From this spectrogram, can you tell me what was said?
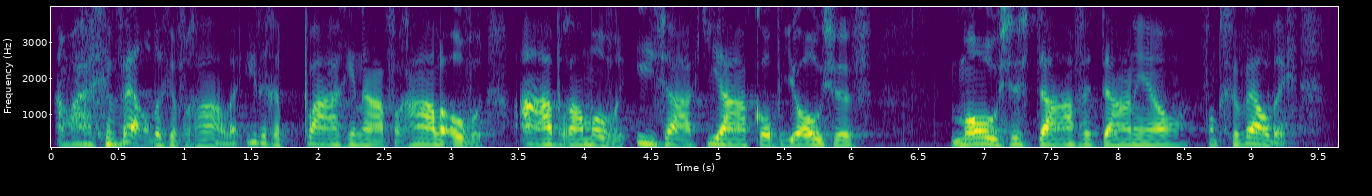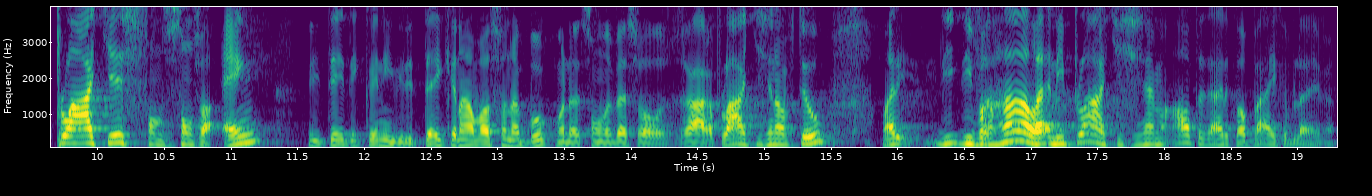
En waren geweldige verhalen. Iedere pagina verhalen over Abraham, over Isaac, Jacob, Jozef, Mozes, David, Daniel. Ik vond het geweldig. Plaatjes, vond ze soms wel eng. Die, ik weet niet wie de tekenaar was van dat boek, maar er stonden best wel rare plaatjes in af en toe. Maar die, die, die verhalen en die plaatjes die zijn me altijd eigenlijk wel bijgebleven.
